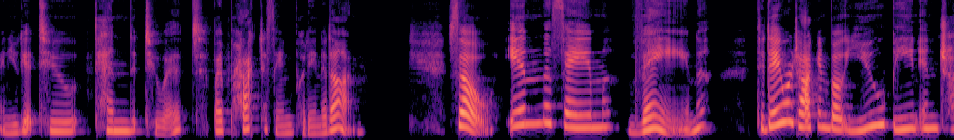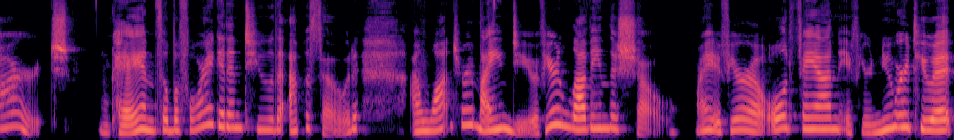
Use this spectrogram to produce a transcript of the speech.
And you get to tend to it by practicing putting it on. So, in the same vein, today we're talking about you being in charge. Okay, and so before I get into the episode, I want to remind you if you're loving the show, right? If you're an old fan, if you're newer to it,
